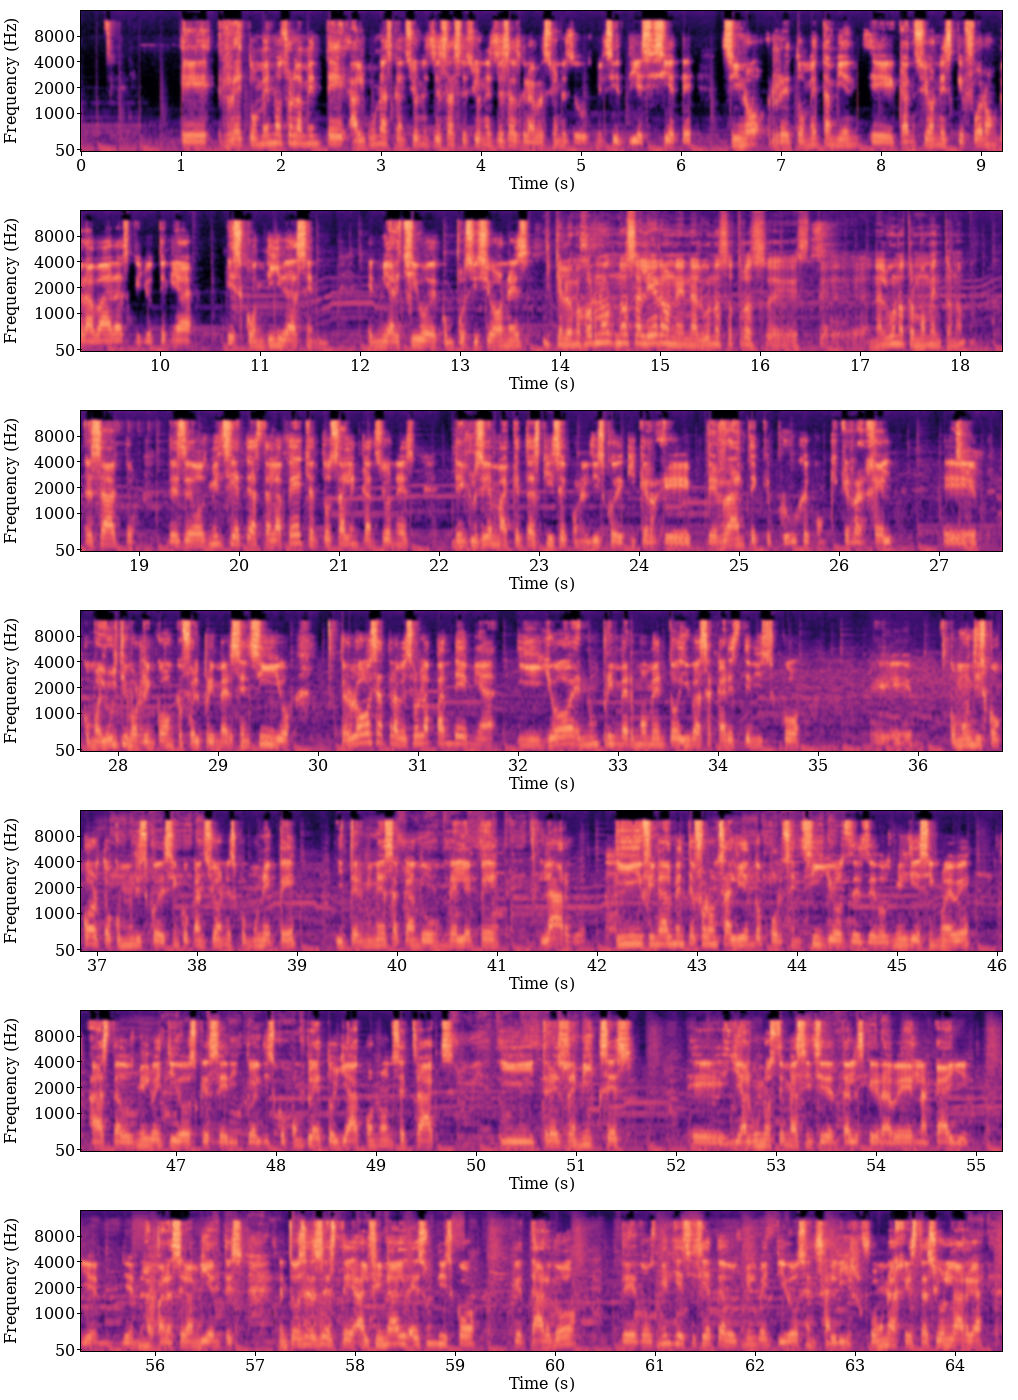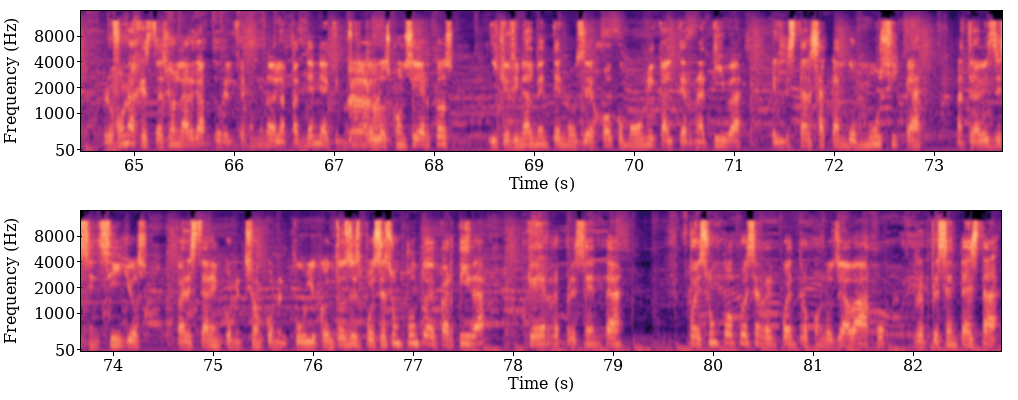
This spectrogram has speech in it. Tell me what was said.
eh, retomé no solamente algunas canciones de esas sesiones, de esas grabaciones de 2017, sino retomé también canciones que fueron grabadas, que yo tenía escondidas en, en mi archivo de composiciones. Y que a lo mejor no, no salieron en algunos otros, este, en algún otro momento, ¿no? Exacto, desde 2007 hasta la fecha, entonces salen canciones de inclusive maquetas que hice con el disco de Kike eh, de Errante que produje con Kike Rangel, eh, como el último rincón que fue el primer sencillo, pero luego se atravesó la pandemia y yo en un primer momento iba a sacar este disco eh, como un disco corto, como un disco de cinco canciones, como un EP, y terminé sacando un LP largo y finalmente fueron saliendo por sencillos desde 2019 hasta 2022 que se editó el disco completo ya con 11 tracks y tres remixes eh, y algunos temas incidentales que grabé en la calle y, en, para hacer ambientes. Entonces, este, al final es un disco que tardó de 2017 a 2022 en salir. Fue una gestación larga, pero fue una gestación larga por el fenómeno de la pandemia que nos quitó los conciertos y que finalmente nos dejó como única alternativa el estar sacando música a través de sencillos para estar en conexión con el público. Entonces, pues es un punto de partida que representa pues un poco ese reencuentro con los de abajo, representa esta,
